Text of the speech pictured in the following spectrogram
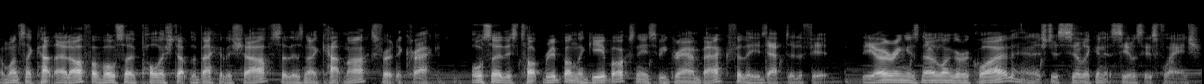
And once I cut that off I've also polished up the back of the shaft so there's no cut marks for it to crack. Also this top rib on the gearbox needs to be ground back for the adapter to fit. The O-ring is no longer required and it's just silicon that seals this flange.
